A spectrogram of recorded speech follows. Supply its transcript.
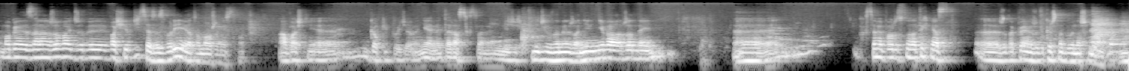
mogę zaaranżować, żeby wasi rodzice zezwolili na to małżeństwo. A właśnie Gopi powiedział, nie, my teraz chcemy mieć, mieć go za męża. Nie, nie ma żadnej... E, chcemy po prostu natychmiast, e, że tak powiem, żeby Kryszna były naszym mężem.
